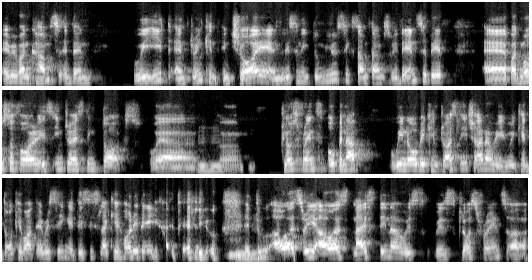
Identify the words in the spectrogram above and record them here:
everyone comes and then we eat and drink and enjoy and listening to music. Sometimes we dance a bit. Uh, but most of all, it's interesting talks where mm-hmm. um, close friends open up. We know we can trust each other. We, we can talk about everything. And this is like a holiday, I tell you. Mm-hmm. A two hours, three hours, nice dinner with, with close friends or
